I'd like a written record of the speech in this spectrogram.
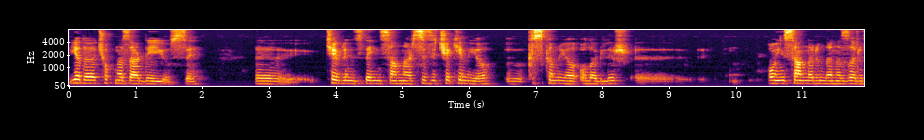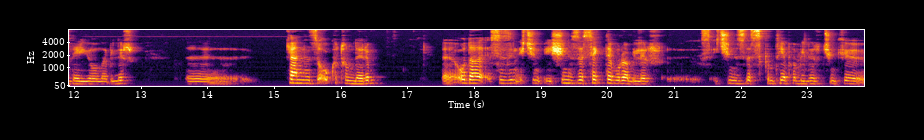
ya da çok nazar değiyor size. E, çevrenizde insanlar sizi çekemiyor, e, kıskanıyor olabilir. E, o insanların da nazarı değiyor olabilir. E, kendinizi okutun derim. O da sizin için işinize sekte vurabilir, içinizde sıkıntı yapabilir çünkü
